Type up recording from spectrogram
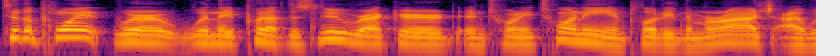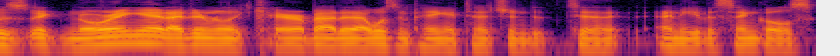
to the point where when they put out this new record in 2020 imploding the mirage i was ignoring it. I didn't really care about it. I wasn't paying attention to, to any of the singles.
